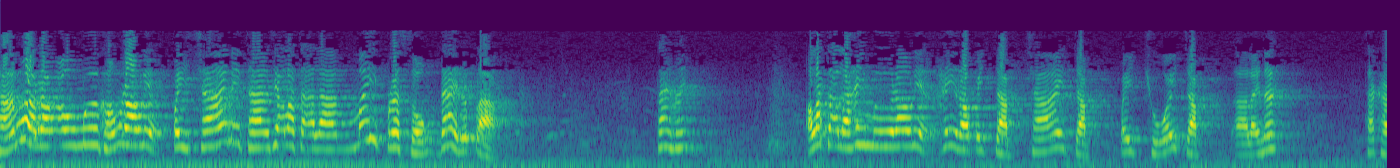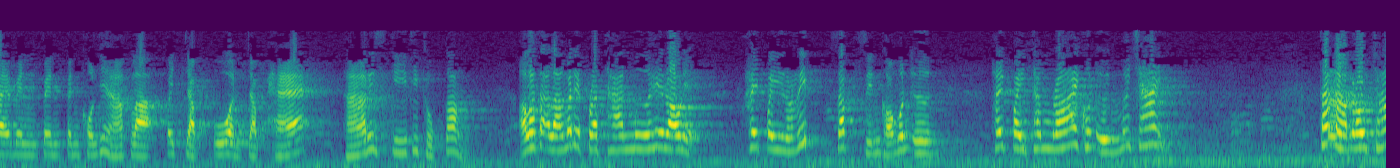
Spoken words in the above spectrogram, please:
ถามว่าเราเอามือของเราเนี่ย ไปใช้ในทางที่อัลลอฮฺตะลาไม่ประสงค์ได้หรือเปล่า ได้ไหมอัลลอฮฺตะลาให้มือเราเนี่ย ให้เราไปจับใช้จับไปช่วยจับอะไรนะ ถ้าใครเป็นเป็นเป็นคนที่หาปลาไปจับอวน จับแพหาริสกีที่ถูกต้องอัลลอฮฺตะลาไม่ได้ประทานมือให้เราเนี่ย ให้ไปริบทรัพย์สินของคนอื่น ให้ไปทำร้ายคนอื่นไม่ใช่ ถ้าหากเราใช้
